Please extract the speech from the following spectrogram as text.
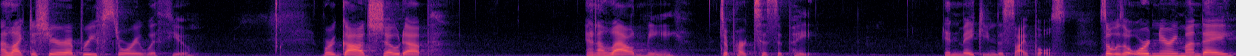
I'd like to share a brief story with you where God showed up and allowed me to participate in making disciples. So it was an ordinary Monday.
